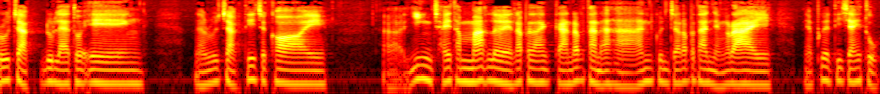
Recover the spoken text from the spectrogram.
รู้จักดูแลตัวเองนะรู้จักที่จะคอยยิ่งใช้ธรรมะเลยรับประทานการรับประทานอาหาร คุณจะรับประทานอย่างไรเนี่ยเพื่อที่จะให้ถูก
